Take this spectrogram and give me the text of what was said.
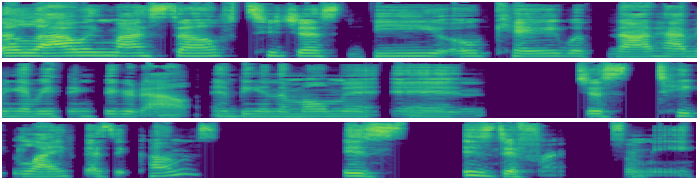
allowing myself to just be okay with not having everything figured out and be in the moment and just take life as it comes is is different for me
